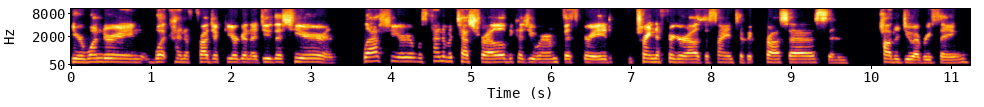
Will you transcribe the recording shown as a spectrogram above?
you're wondering what kind of project you're going to do this year. And last year was kind of a test trial because you were in fifth grade, trying to figure out the scientific process and how to do everything.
